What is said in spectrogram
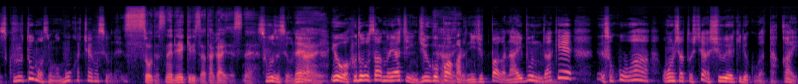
スクールトーマスの方が儲かっちゃいますよね。そうですね。利益率は高いですね。そうですよね。要は不動産の家賃15%から20%がない分だけ、そこは御社としては収益力が高い。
